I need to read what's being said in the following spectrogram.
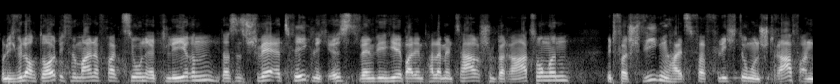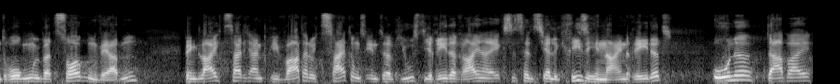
Und ich will auch deutlich für meine Fraktion erklären, dass es schwer erträglich ist, wenn wir hier bei den parlamentarischen Beratungen mit Verschwiegenheitsverpflichtungen und Strafandrohungen überzeugen werden, wenn gleichzeitig ein Privater durch Zeitungsinterviews die Reederei in eine existenzielle Krise hineinredet, ohne dabei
